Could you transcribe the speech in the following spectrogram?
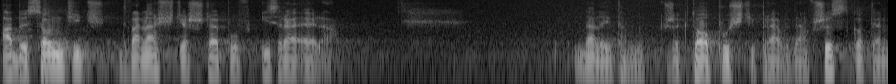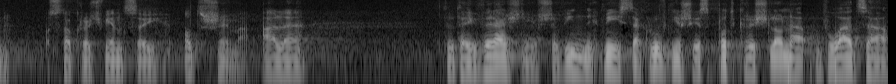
aby sądzić dwanaście szczepów Izraela. Dalej tam, że kto opuści, prawda, wszystko ten stokroć więcej otrzyma, ale tutaj wyraźnie jeszcze w innych miejscach również jest podkreślona władza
